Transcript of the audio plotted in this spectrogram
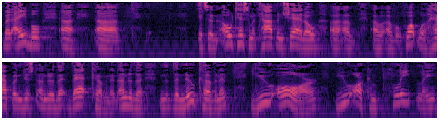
but Abel, uh, uh, it's an Old Testament type and shadow uh, of, of, of, what will happen just under that, that covenant. Under the the new covenant, you are you are completely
